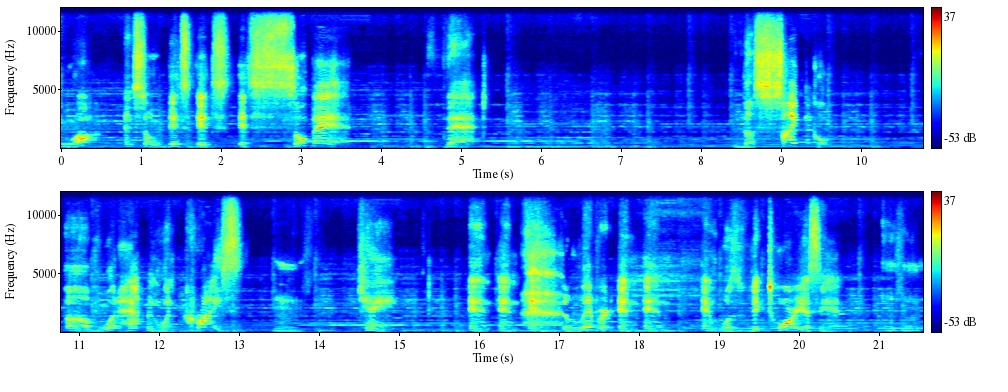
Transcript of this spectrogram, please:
who are and so it's it's it's so bad that the cycle of what happened when christ Mm. came and and and delivered and and and was victorious in Mhm.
